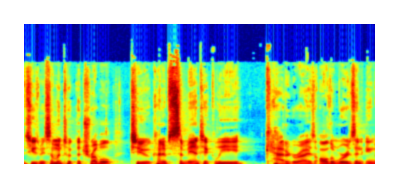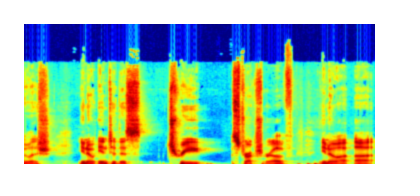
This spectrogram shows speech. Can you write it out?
excuse me someone took the trouble to kind of semantically categorize all the words in English, you know, into this tree structure of, you know, a, a,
